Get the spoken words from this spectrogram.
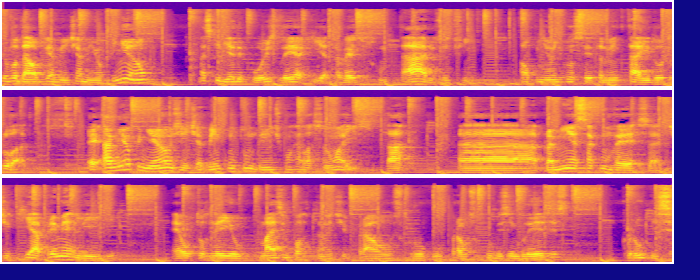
Eu vou dar, obviamente, a minha opinião, mas queria depois ler aqui através dos comentários, enfim, a opinião de você também que está aí do outro lado. É, a minha opinião, gente, é bem contundente com relação a isso, tá? Ah, para mim, essa conversa de que a Premier League é o torneio mais importante para os, os clubes ingleses, clubes,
